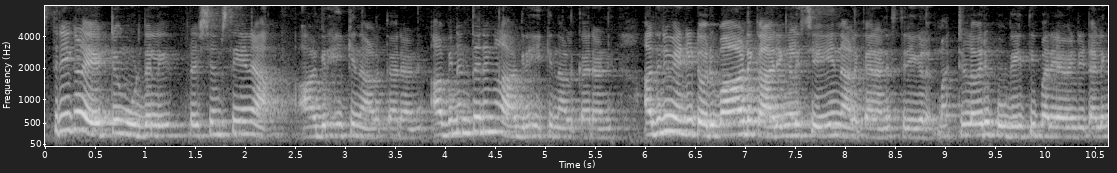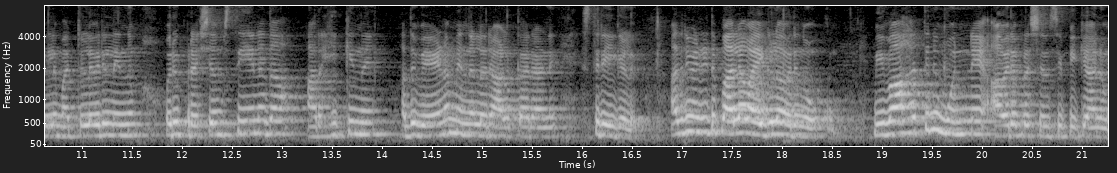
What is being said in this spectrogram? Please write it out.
സ്ത്രീകൾ ഏറ്റവും കൂടുതൽ പ്രശംസയെ ആഗ്രഹിക്കുന്ന ആൾക്കാരാണ്. അഭിനന്ദനങ്ങൾ ആഗ്രഹിക്കുന്ന ആൾക്കാരാണ്. അതിനു വേണ്ടിയിട്ട് ഒരുപാട് കാര്യങ്ങൾ ചെയ്യുന്ന ആൾക്കാരാണ് സ്ത്രീകൾ. മറ്റുള്ളവർ പുകഴ്ത്തി പറയാൻ വേണ്ടിയിട്ട് അല്ലെങ്കിൽ മറ്റുള്ളവരിൽ നിന്നും ഒരു പ്രശംസീനത അർഹിക്കുന്ന അത് വേണം എന്നുള്ള ഒരാൾക്കാരാണ് സ്ത്രീകൾ അതിനു വേണ്ടിയിട്ട് പല വഴികളും അവർ നോക്കും. വിവാഹത്തിന് മുന്നേ അവരെ പ്രശംസിപ്പിക്കാനും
